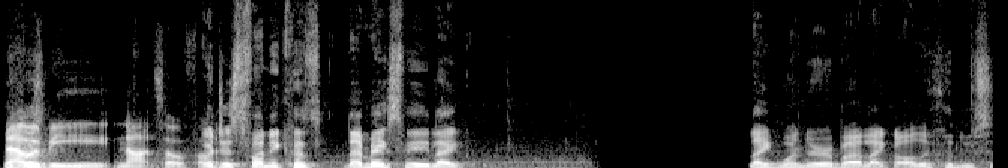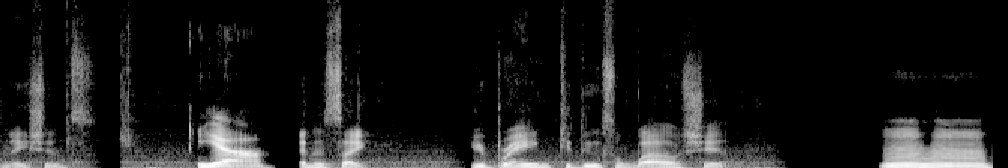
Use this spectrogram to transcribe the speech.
that would be not so fun. Which is funny because that makes me like, like wonder about like all the hallucinations, yeah. and it's like, your brain can do some wild shit. Mm-hmm.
